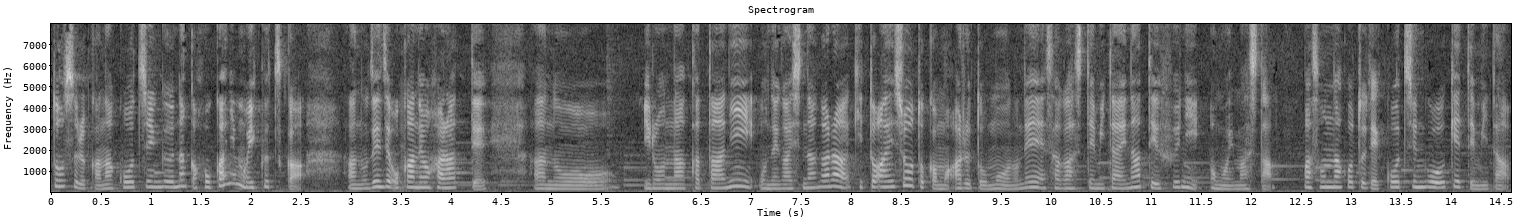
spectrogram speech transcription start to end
どうするかな？コーチングなんか他にもいくつかあの全然お金を払ってあのいろんな方にお願いしながらきっと相性とかもあると思うので探してみたいなっていうふうに思いました。まあ、そんなことでコーチングを受けてみた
